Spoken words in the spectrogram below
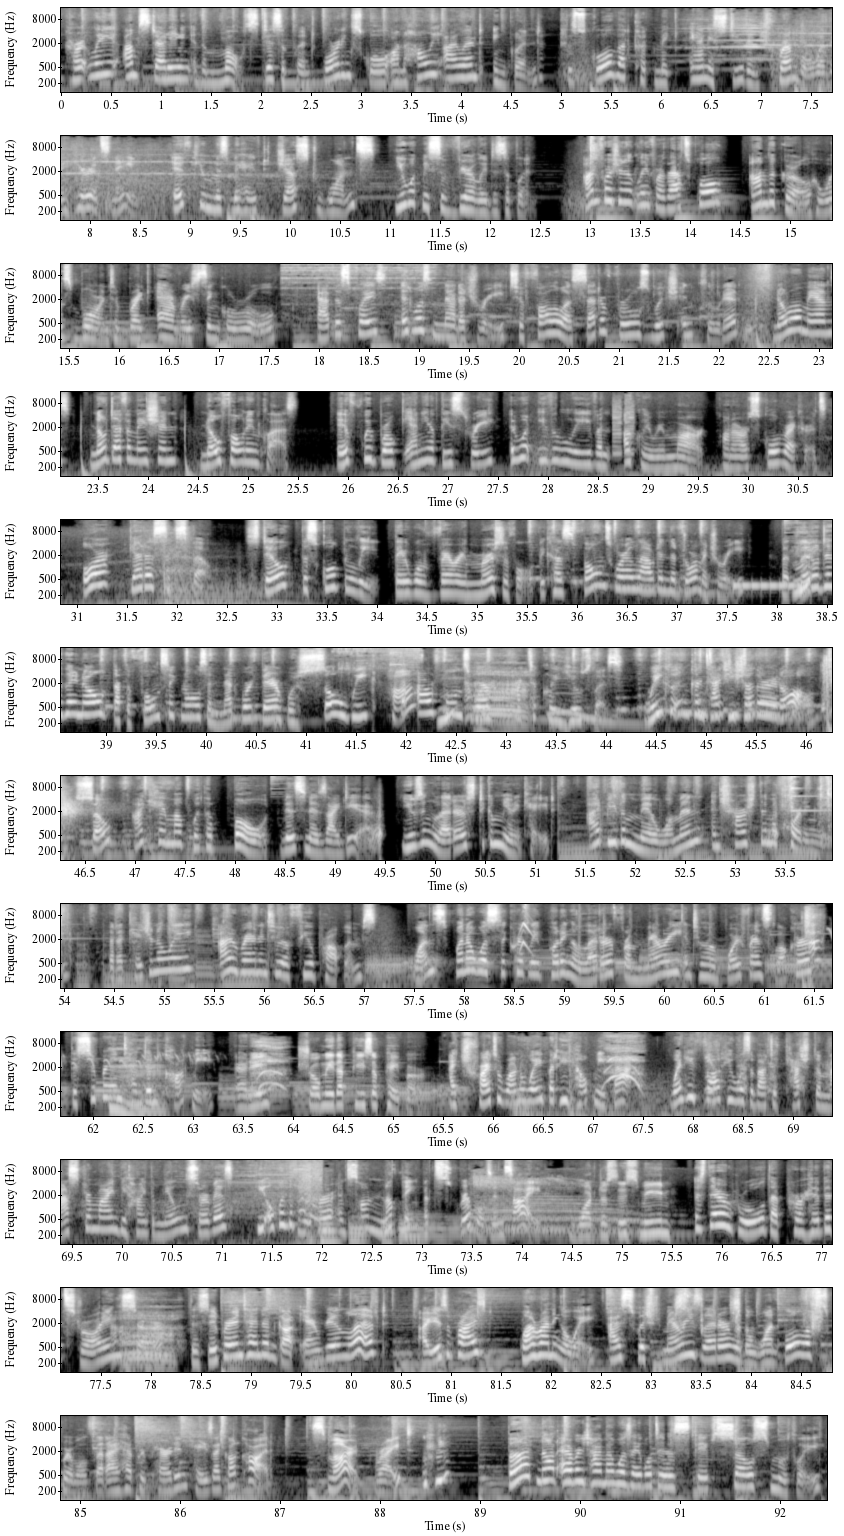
Currently, I'm studying in the most disciplined boarding school on Holly Island, England. The school that could make any student tremble when they hear its name. If you misbehaved just once, you would be severely disciplined. Unfortunately for that school, I'm the girl who was born to break every single rule. At this place, it was mandatory to follow a set of rules which included no romance, no defamation, no phone in class. If we broke any of these three, it would either leave an ugly remark on our school records or get us expelled. Still, the school believed they were very merciful because phones were allowed in the dormitory, but mm-hmm. little did they know that the phone signals and network there were so weak that our phones were practically useless. We couldn't contact each other at all. So I came up with a bold business idea. using letters to communicate. I'd be the mailwoman and charge them accordingly. But occasionally, I ran into a few problems. Once, when I was secretly putting a letter from Mary into her boyfriend's locker, the superintendent hmm. caught me. Eddie, show me that piece of paper. I tried to run away, but he held me back. When he thought he was about to catch the mastermind behind the mailing service, he opened the paper and saw nothing but scribbles inside. What does this mean? Is there a rule that prohibits drawing, sir? Ah. The superintendent got angry and left. Are you surprised? While running away, I switched Mary's letter with the one full of scribbles that I had prepared in case I got caught. Smart, right? but not every time I was able to escape so smoothly.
